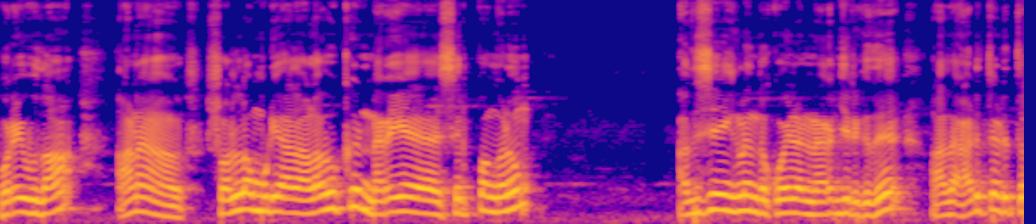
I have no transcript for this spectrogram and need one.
குறைவு தான் ஆனால் சொல்ல முடியாத அளவுக்கு நிறைய சிற்பங்களும் அதிசயங்களும் இந்த கோயிலில் நிறைஞ்சிருக்குது. அதை அடுத்தடுத்து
